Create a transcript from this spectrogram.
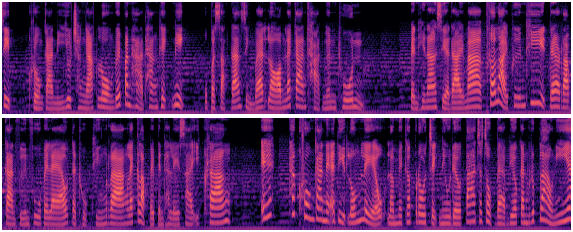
2010 โครงการนี้หยุดชะงักลงด้วยปัญหาทางเทคนิค อุปสรรคด้านสิ่งแวดล้อมและการขาดเงินทุน เป็นที่น่าเสียดายมาก เพราะหลายพื้นที่ได้รับการฟื้นฟูไปแล้ว แต่ถูกทิ้งร้างและกลับไปเป็นทะเลทรายอีกครั้ง เอ๊ะ ถ้าโครงการในอดีตล้มเหลว แล้วเมกะโปรเจกต์นิวเดลต้าจะจบแบบเดียวกันหรือเปล่าเนี่ย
